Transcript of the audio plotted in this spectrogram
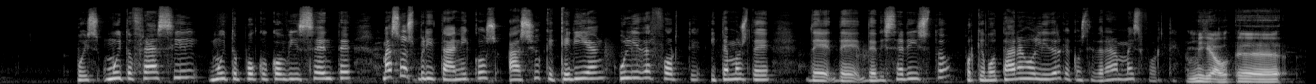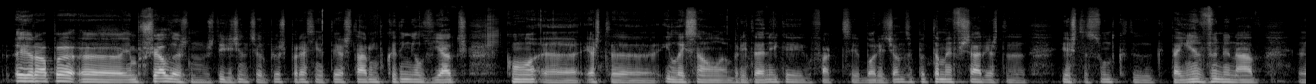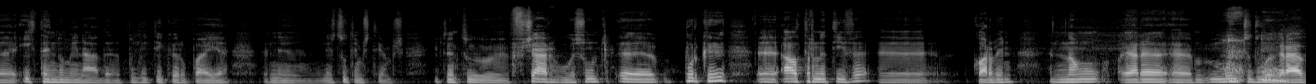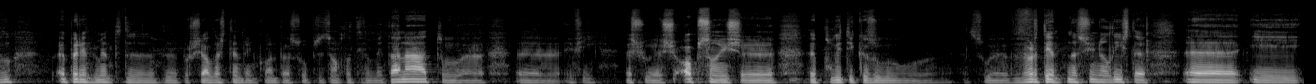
pois moito frágil, moito pouco convincente, mas os británicos acho que querían un líder forte e temos de, de, de, de dizer isto porque votaran o líder que consideraran máis forte. Miguel, uh, a Europa, uh, em Bruxelas, nos dirigentes europeus, parecem até estar um bocadinho aliviados com uh, esta eleição britânica e o facto de ser Boris Johnson, para também fechar este, este assunto que, que tem envenenado e que tem dominado a política europeia nestes últimos tempos. E, portanto, fechar o assunto, porque a alternativa, Corbyn, não era muito do agrado aparentemente de, de, Bruxelas, tendo em conta a sua posição relativamente à NATO, a, a, enfim, as suas opções a, políticas, o, sua vertente nacionalista uh, e,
